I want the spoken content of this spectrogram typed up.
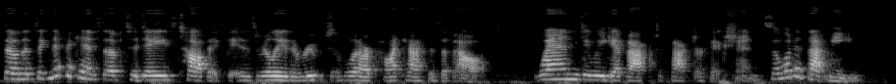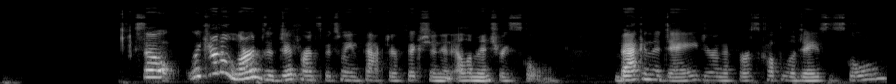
So, the significance of today's topic is really the root of what our podcast is about. When do we get back to fact or fiction? So, what does that mean? So, we kind of learned the difference between fact or fiction in elementary school. Back in the day, during the first couple of days of school,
